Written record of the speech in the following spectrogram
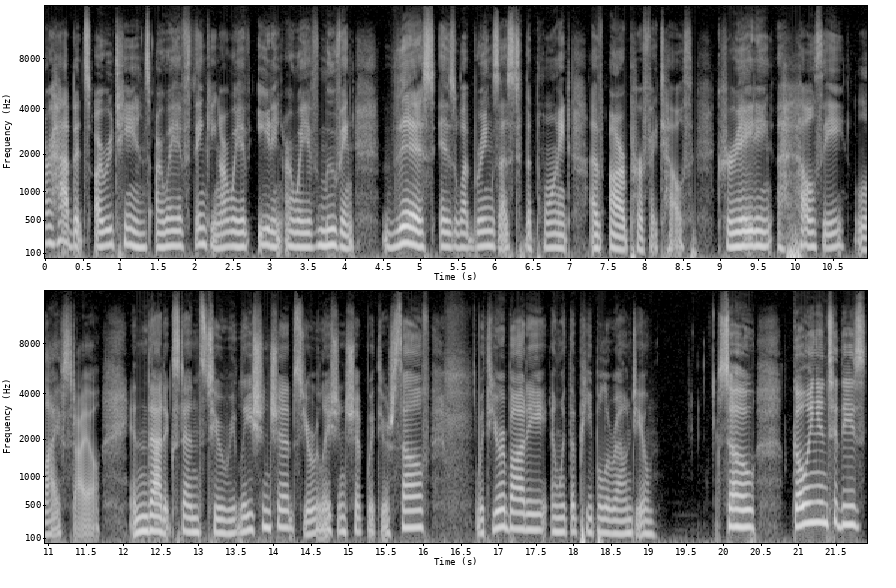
our habits, our routines, our way of thinking, our way of eating, our way of moving. This is what brings us to the point of our perfect health, creating a healthy lifestyle. And that extends to relationships, your relationship with yourself, with your body, and with the people around you. So, going into these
